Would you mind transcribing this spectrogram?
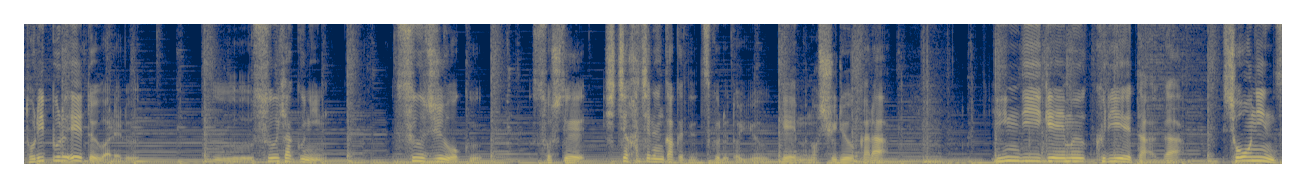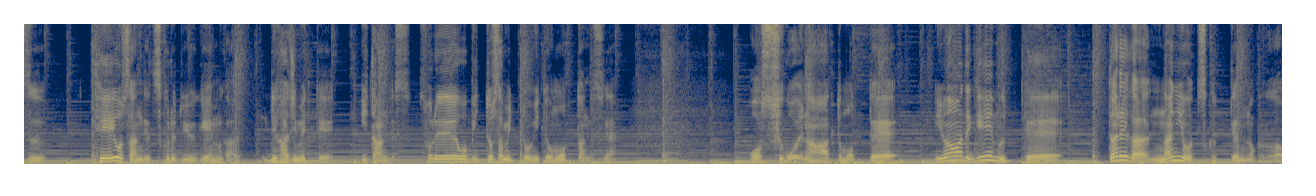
AAA と言われる数百人数十億そして78年かけて作るというゲームの主流からインディーゲームクリエイターが少人数低予算で作るというゲームが出始めていたんです。それをビットサミットを見て思ったんですね。おすごいなと思って今までゲームって誰が何を作ってるのかが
